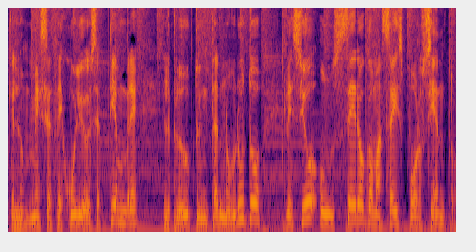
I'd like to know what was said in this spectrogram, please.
En los meses de julio y septiembre, el Producto Interno Bruto creció un 0,6%.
